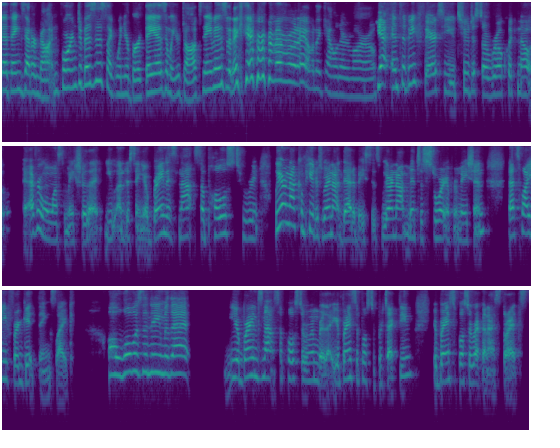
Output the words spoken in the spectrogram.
the things that are not important to business, like when your birthday is and what your dog's name is, but I can't remember what I have on the calendar tomorrow. Yeah. And to be fair to you, too, just a real quick note everyone wants to make sure that you understand your brain is not supposed to re- we are not computers we're not databases we are not meant to store information that's why you forget things like oh what was the name of that your brain's not supposed to remember that. Your brain's supposed to protect you. Your brain's supposed to recognize threats.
